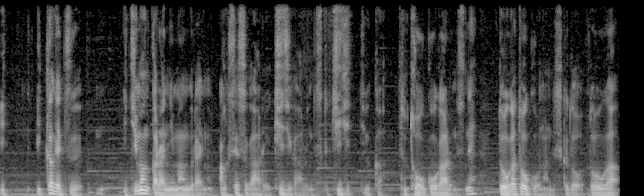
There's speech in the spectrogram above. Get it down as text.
1ヶ月1万から2万ぐらいのアクセスがある記事があるんですけど記事っていうか投稿があるんですね。動画投稿なんですけど動画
